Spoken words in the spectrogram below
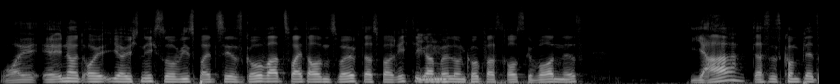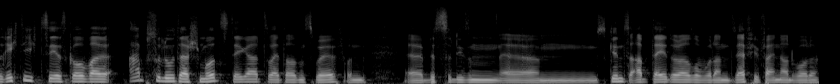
boah, erinnert ihr euch nicht so, wie es bei CSGO war 2012, das war richtiger mhm. Müll und guck, was draus geworden ist. Ja, das ist komplett richtig. CSGO war absoluter Schmutz, Digga, 2012 und äh, bis zu diesem ähm, Skins-Update oder so, wo dann sehr viel verändert wurde.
